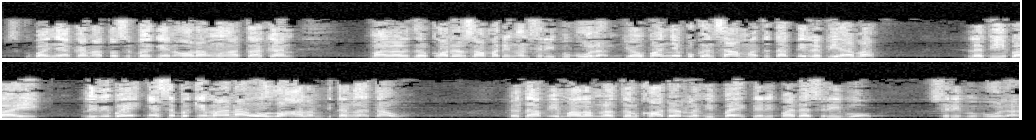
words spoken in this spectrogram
Kebanyakan atau sebagian orang mengatakan malam Lailatul Qadar sama dengan seribu bulan. Jawabannya bukan sama, tetapi lebih apa? Lebih baik. Lebih baiknya sebagaimana? Wallah alam kita nggak tahu. Tetapi malam Lailatul Qadar lebih baik daripada seribu seribu bulan.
